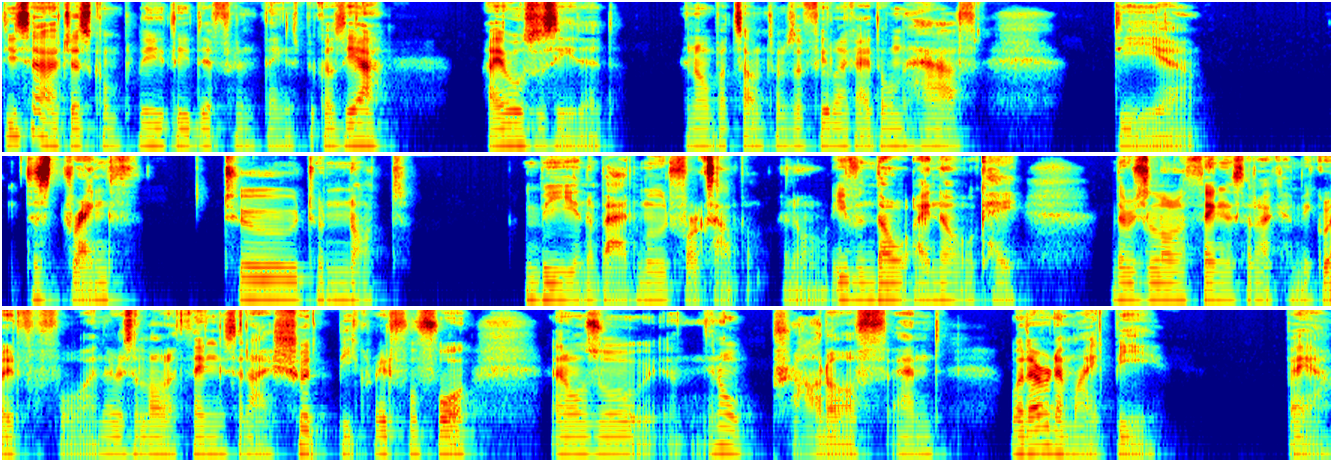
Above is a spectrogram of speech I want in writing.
These are just completely different things because yeah I also see that, you know, but sometimes I feel like I don't have the uh, the strength to to not be in a bad mood, for example, you know, even though I know, okay, there's a lot of things that I can be grateful for, and there's a lot of things that I should be grateful for, and also, you know, proud of, and whatever they might be. But yeah,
